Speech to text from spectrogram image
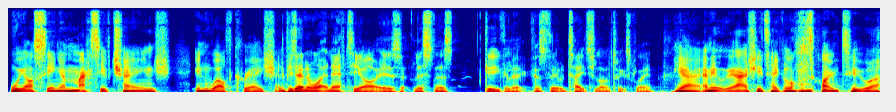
We are seeing a massive change in wealth creation. If you don't know what NFT art is, listeners, Google it because it would take too long to explain. Yeah, and it would actually take a long time to uh,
